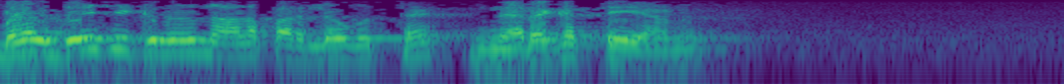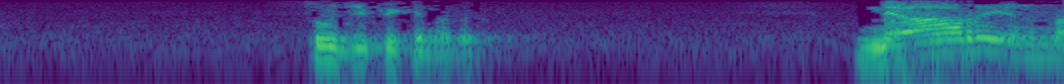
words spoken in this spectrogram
ഇവിടെ ഉദ്ദേശിക്കുന്നത് നാളെ പരലോകത്തെ നരകത്തെയാണ് സൂചിപ്പിക്കുന്നത്. നാറ് എന്ന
